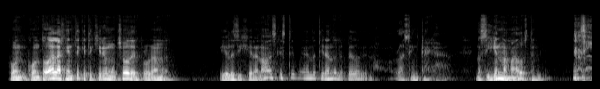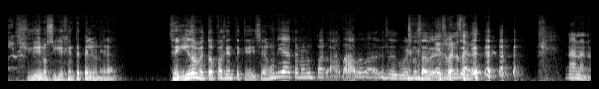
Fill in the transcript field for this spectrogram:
con, con toda la gente que te quiere mucho del programa, que yo les dijera, no, es que este güey anda tirándole pedo. No, lo hacen cagar. Nos siguen mamados también. Sí, nos sigue gente peleonera. Seguido me topa gente que dice, algún día ganar un paro. Ah, va, va, va. Eso es bueno saber. Es bueno saber. No, no, no.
